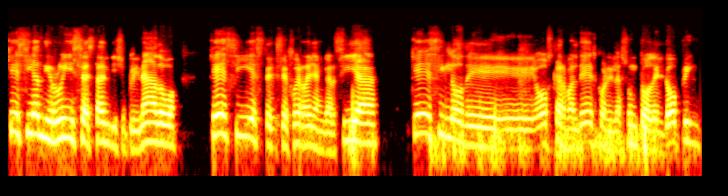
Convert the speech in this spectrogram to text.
Que si Andy Ruiz está indisciplinado, que si este, se fue Ryan García, que si lo de Oscar Valdés con el asunto del doping,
